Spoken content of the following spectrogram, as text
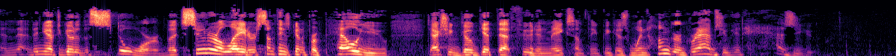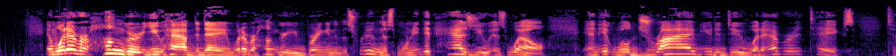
and that, then you have to go to the store. But sooner or later, something's going to propel you to actually go get that food and make something because when hunger grabs you, it has you. And whatever hunger you have today, and whatever hunger you bring into this room this morning, it has you as well, and it will drive you to do whatever it takes to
